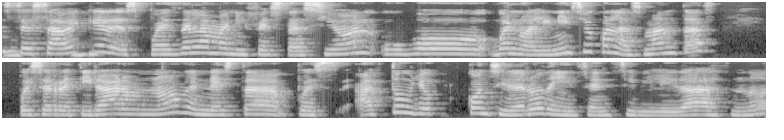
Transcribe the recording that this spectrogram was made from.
Se sabe que después de la manifestación hubo, bueno, al inicio con las mantas, pues se retiraron, ¿no? En esta, pues, acto yo considero de insensibilidad, ¿no?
